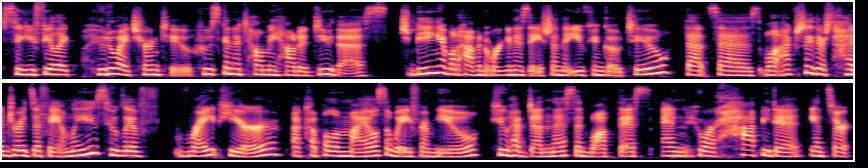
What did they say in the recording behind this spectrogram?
So you feel like, who do I turn to? Who's going to tell me how to do this? Being able to have an organization that you can go to that says, well, actually, there's hundreds of families who live right here, a couple of miles away from you, who have done this and walked this and who are happy to answer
